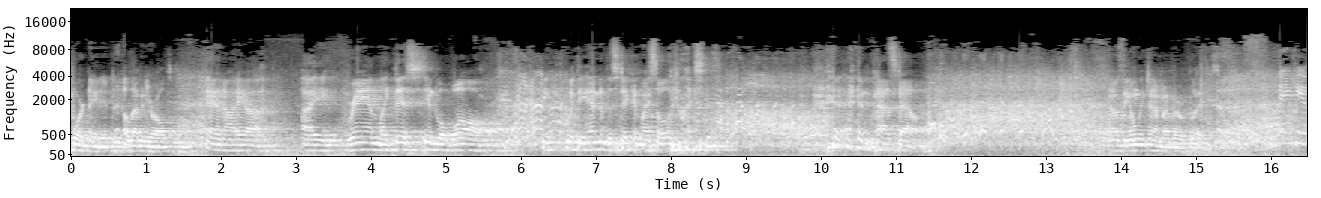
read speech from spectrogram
coordinated 11 year old, and I, uh, I ran like this into a wall with the end of the stick in my solar plexus and passed out. Was the only time I've ever played. so Thank you.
